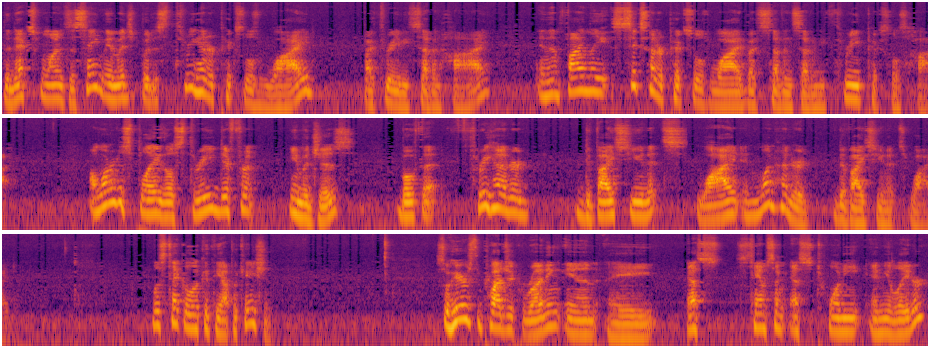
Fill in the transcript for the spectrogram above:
The next one is the same image, but it's 300 pixels wide by 387 high. And then finally, 600 pixels wide by 773 pixels high. I want to display those three different images, both at 300 device units wide and 100 device units wide. Let's take a look at the application. So here's the project running in a S, Samsung S20 emulator.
